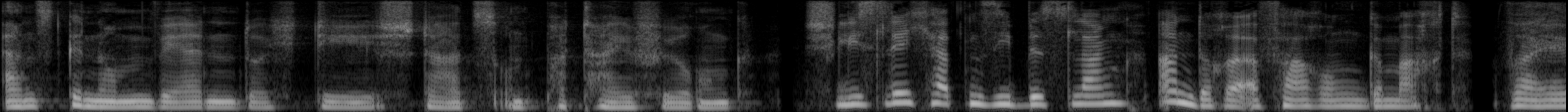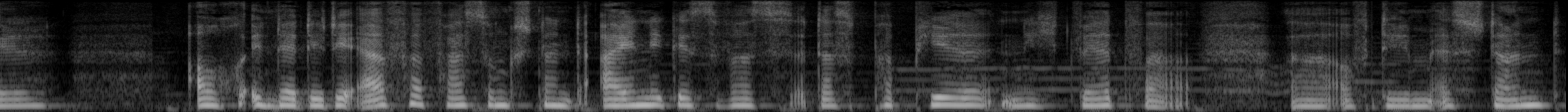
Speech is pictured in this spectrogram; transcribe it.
ernst genommen werden durch die Staats- und Parteiführung. Schließlich hatten sie bislang andere Erfahrungen gemacht. Weil auch in der DDR-Verfassung stand einiges, was das Papier nicht wert war, äh, auf dem es stand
